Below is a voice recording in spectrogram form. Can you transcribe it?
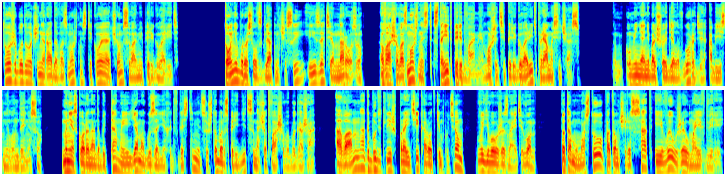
тоже буду очень рада возможности кое о чем с вами переговорить». Тони бросил взгляд на часы и затем на Розу. «Ваша возможность стоит перед вами. Можете переговорить прямо сейчас». «У меня небольшое дело в городе», — объяснил он Деннису. «Мне скоро надо быть там, и я могу заехать в гостиницу, чтобы распорядиться насчет вашего багажа а вам надо будет лишь пройти коротким путем, вы его уже знаете, вон, по тому мосту, потом через сад, и вы уже у моих дверей.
